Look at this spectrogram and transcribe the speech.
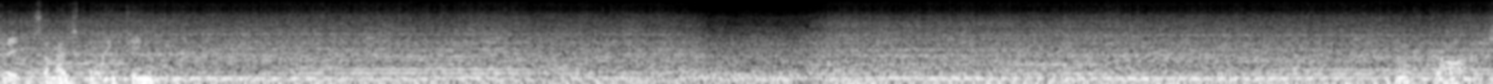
Great, somebody's blinking. Oh gosh.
